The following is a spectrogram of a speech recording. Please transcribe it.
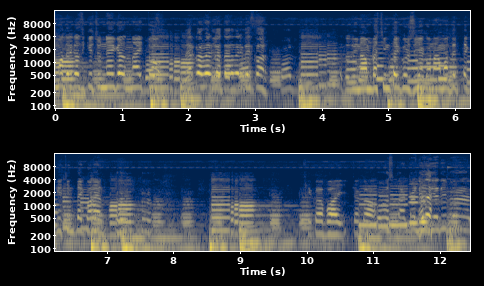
আমাদের কাছে কিছু নেই নাই তো। বের কর বের কর তাড়াতাড়ি বের কর। এতদিন আমরা চিন্তাই করছি এখন আমাদের থেকে চিন্তাই করেন। ভাই? টাকা। দিবেন।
